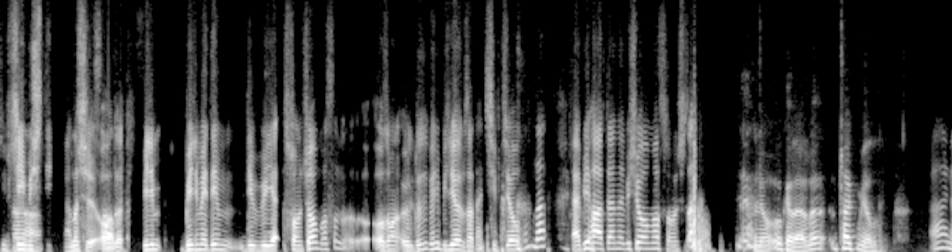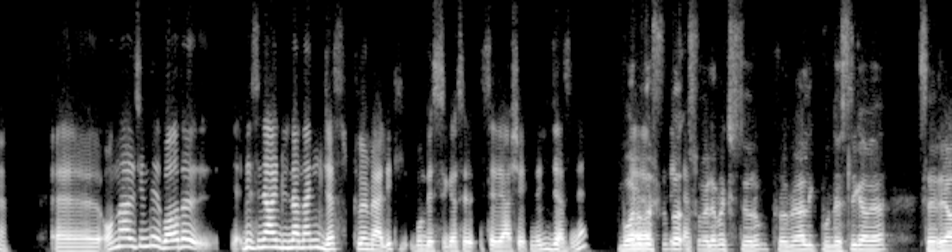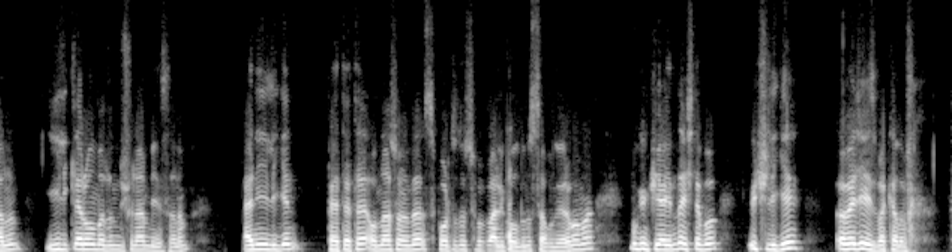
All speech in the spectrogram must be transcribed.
Çiftçiymiş ha. değil. Yanlış Sağ oldu. Bilim, bilmediğim gibi bir sonuç olmasın. O zaman öldürdü beni. Biliyorum zaten çiftçi oldum da. Yani bir harften de bir şey olmaz sonuçta. Yani o kadar da takmayalım. Aynen. Ee, onun haricinde bu arada biz yine aynı gündemden gideceğiz. Premier Lig, Bundesliga, Serie A şeklinde gideceğiz yine. Bu arada ee, şunu da geçen... söylemek istiyorum. Premier Lig, Bundesliga ve Serie A'nın iyilikler olmadığını düşünen bir insanım. En iyi ligin PTT ondan sonra da Spor Toto Süper Lig olduğunu savunuyorum ama bugünkü yayında işte bu 3 ligi öveceğiz bakalım.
